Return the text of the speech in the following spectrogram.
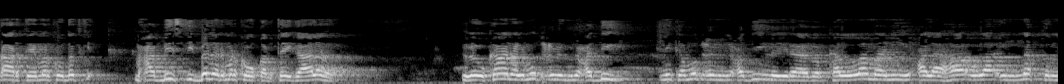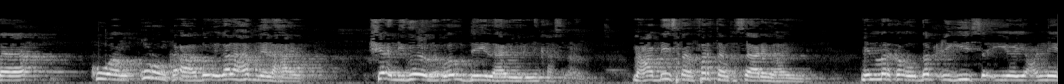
dhaartay markuu dadki maxaabiistii beder markuu qabtay gaalada. Low kaana almucim ibnu cadiy ninka mucim ibnu cadiy la yidhaahdo kallamanii calaa haaulaai natnaa kuwan qurunka ah hadduu igala hadli lahaayo shanigooda waa u dayi lahaa yidhi ninkaas maxaabiistan fartan ka saari lahaa yidhi. Nin marka uu dabcigiisa iyo yacnii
